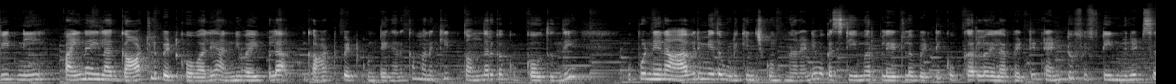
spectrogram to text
వీటిని పైన ఇలా ఘాట్లు పెట్టుకోవాలి. అన్ని వైపులా ఘాటు పెట్టుకుంటే కనుక మనకి తొందరగా కుక్ అవుతుంది. ఇప్పుడు నేను ఆవిరి మీద ఉడికించుకుంటున్నానండి. ఒక స్టీమర్ ప్లేట్లో పెట్టి కుక్కర్లో ఇలా పెట్టి ten to fifteen minutes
